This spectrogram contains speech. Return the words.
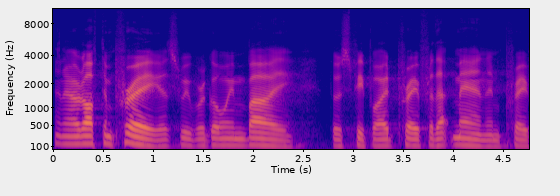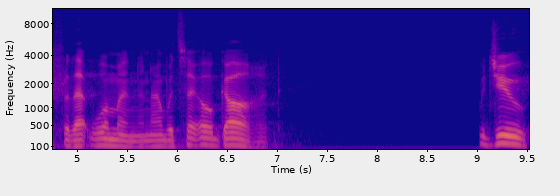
And I would often pray as we were going by those people. I'd pray for that man and pray for that woman, and I would say, Oh God, would you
